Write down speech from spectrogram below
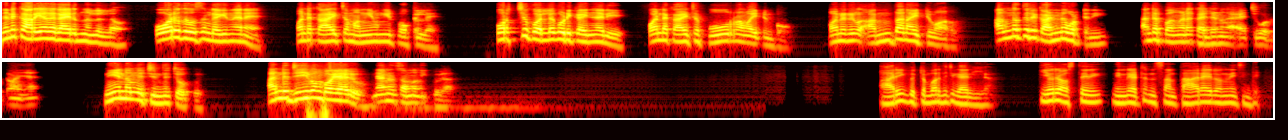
നിനക്ക് അറിയാതെ കാര്യമൊന്നുമില്ലല്ലോ. ഓരോ ദിവസം കഴിയുന്നതിനെ ഓന്റെ കാഴ്ച മങ്ങി മങ്ങി പോക്കല്ലേ? കുറച്ച് കൊല്ലം കൂടി കഴിഞ്ഞാൽ ഓന്റെ കാഴ്ച പൂർണമായിട്ടും പോകും ഓനൊരു അന്ധനായിട്ട് മാറും. അങ്ങനത്തെ ഒരു കണ്ണു പൊട്ടിനി അന്റെ പെങ്ങളെ കല്യാണം അയച്ചു കൊടുക്കണം ഞാൻ. നീ എന്നെ ഒന്ന് ചിന്തിച്ചു നോക്ക്. അന്റെ ജീവൻ പോയാലോ ഞാനൊന്നും സമ്മതിക്കൂല. ആരെയും കുറ്റം പറഞ്ഞിട്ട് കാര്യമില്ല. ഈ ഒരു അവസ്ഥയിൽ നിന്റെ ഏട്ടൻ സ്ഥാനത്ത് ആരായാലും അങ്ങനെ ചിന്തിക്കും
